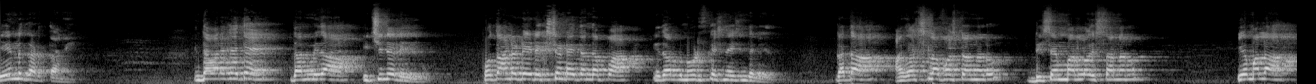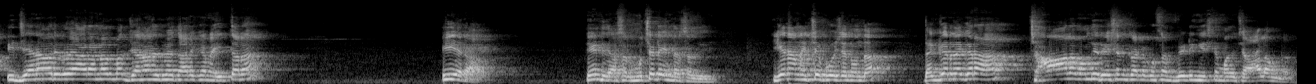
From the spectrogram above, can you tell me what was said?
ఏండ్లు కడతాయి ఇంతవరకు అయితే దాని మీద ఇచ్చిందే లేదు. పోతా అంటే డేట్ ఎక్స్టెండ్ అవుతుంది తప్ప ఇంతవరకు నోటిఫికేషన్ వేసిందే లేదు. గత ఆగస్టులో ఫస్ట్ అన్నారు డిసెంబర్లో ఇస్తున్నారు. ఇక మళ్ళా ఈ జనవరి ఇరవై ఆరు అన్నారు మరి జనవరి ఇరవై తారీఖున ఇస్తారా? ఇయ్యరా? ఏంటిది అసలు ముచ్చటైంది అసలు ఇది? ఇక నన్ను ఇచ్చే పొజిషన్ ఉందా? దగ్గర దగ్గర చాలా మంది రేషన్ కార్డుల కోసం వెయిటింగ్ చేసిన మంది చాలా ఉన్నారు.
